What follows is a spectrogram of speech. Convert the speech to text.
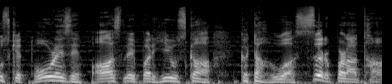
उसके थोड़े से फासले पर ही उसका कटा हुआ सिर पड़ा था।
